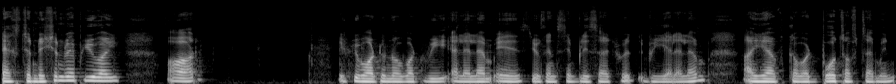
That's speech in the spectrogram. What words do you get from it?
text generation web UI or if you want to know what VLLM is, you can simply search with VLLM. I have covered both of them in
